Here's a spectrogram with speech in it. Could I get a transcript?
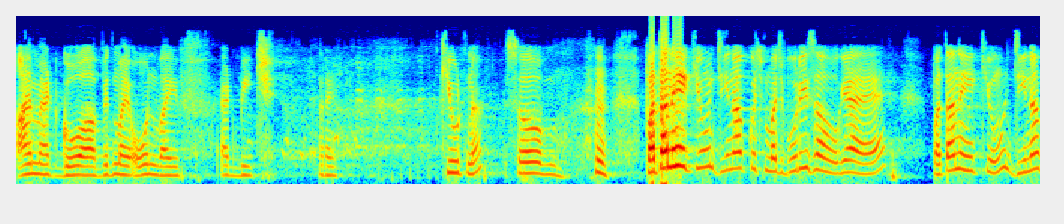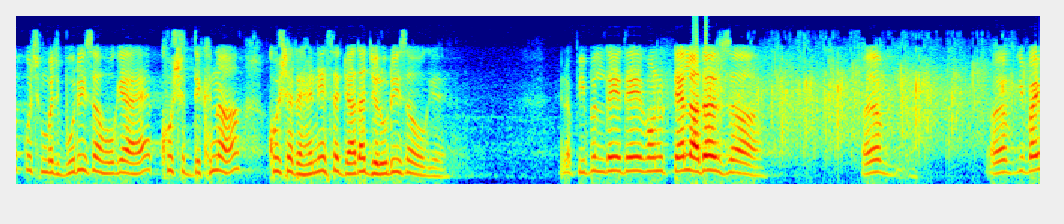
I am at Goa with my own wife at beach अरे क्यूट ना? सो so, पता नहीं क्यों जीना कुछ मजबूरी सा हो गया है। पता नहीं क्यों जीना कुछ मजबूरी सा हो गया है। खुश दिखना खुश रहने से ज़्यादा ज़रूरी सा हो गया है। You know people they they want to tell others मतलब कि भाई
